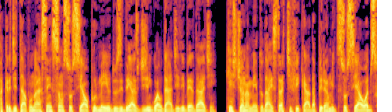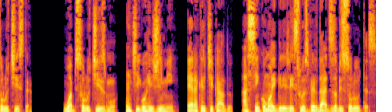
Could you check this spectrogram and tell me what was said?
Acreditavam na ascensão social por meio dos ideais de igualdade e liberdade, questionamento da estratificada pirâmide social absolutista. O absolutismo, antigo regime, era criticado, assim como a Igreja e suas verdades absolutas.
